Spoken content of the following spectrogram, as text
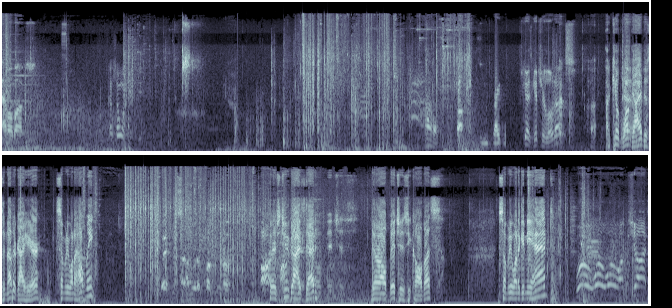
Ammo box. Can someone use this? Oh, fuck. Right. Did you guys get your loadouts? I killed one guy. There's another guy here. Somebody want to help me? Where, uh, who the fuck? Uh, There's two guys dead. They're all bitches. He called us. Somebody want to give me a hand? Whoa, whoa, whoa, I'm shot.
